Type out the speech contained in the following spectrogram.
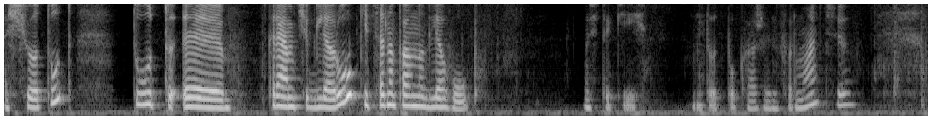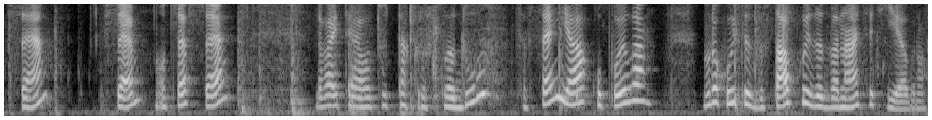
А що тут? Тут е, кремчик для рук, і це, напевно, для губ. Ось такий. Тут покажу інформацію. Все, все, оце все. Давайте я отут так розкладу. Це все я купила, ну, рахуйте, з доставкою за 12 євро.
